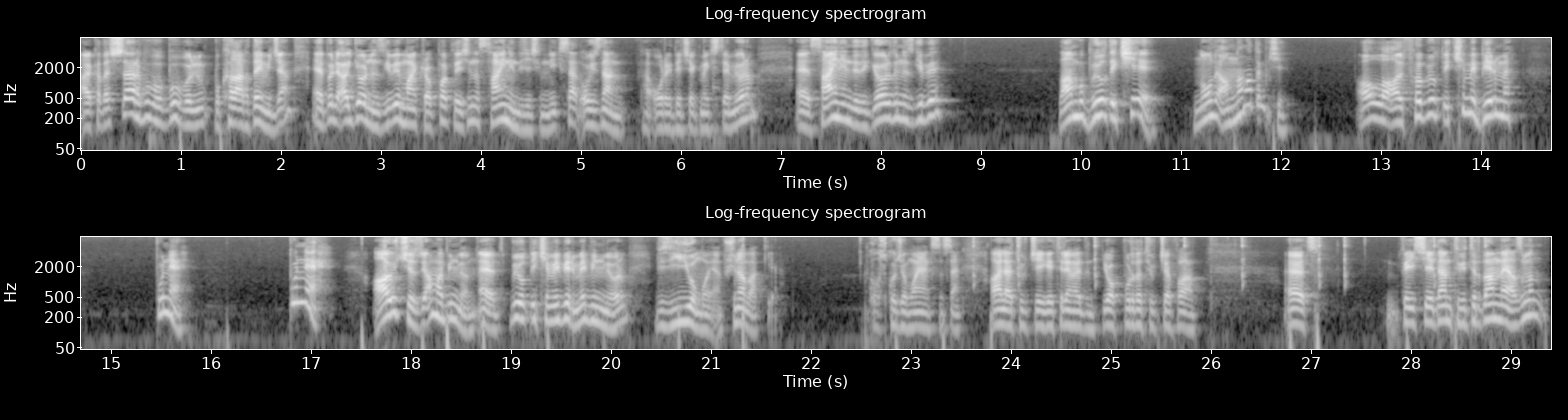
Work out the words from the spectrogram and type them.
arkadaşlar bu, bu, bu bölüm bu kadar demeyeceğim. Evet böyle gördüğünüz gibi Minecraft Pocket içinde sign in diyecek şimdi 2 saat o yüzden orayı da çekmek istemiyorum. Evet sign in dedi gördüğünüz gibi. Lan bu build 2. Ne oluyor anlamadım ki. Allah alfa build 2 mi 1 mi? Bu ne? Bu ne? A3 yazıyor ama bilmiyorum. Evet build 2 mi 1 mi bilmiyorum. Biz yiyor Mojang. Şuna bak ya. Koskoca Mojang'sın sen. Hala Türkçe'ye getiremedin. Yok burada Türkçe falan. Evet. Face'den Twitter'dan ne yazdım?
